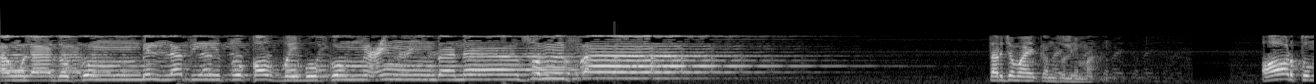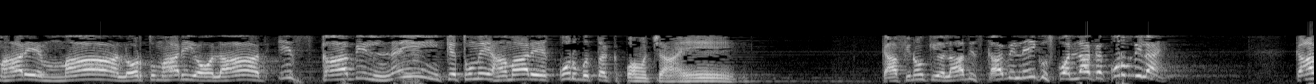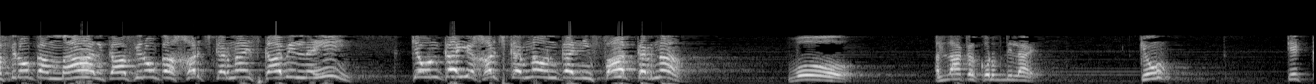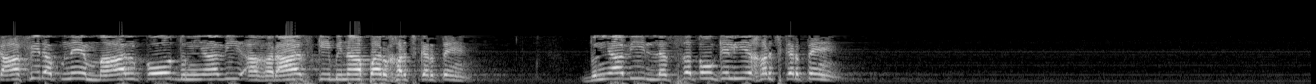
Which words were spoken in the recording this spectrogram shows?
أولادكم بالتي تقضبكم عندنا زلفا ترجمہ کنزل ایمان اور تمہارے مال اور تمہاری اولاد اس قابل نہیں کہ تمہیں ہمارے قرب تک پہنچائیں۔ کافروں کی اولاد اس قابل نہیں کہ اس کو اللہ کا قرب دلائیں۔ کافروں کا مال، کافروں کا خرچ کرنا اس قابل نہیں کہ ان کا یہ خرچ کرنا، ان کا نفاق کرنا وہ اللہ کا قرب دلائے۔ کیوں؟ کہ کافر اپنے مال کو دنیاوی اغراض کی بنا پر خرچ کرتے ہیں، دنیاوی لذتوں کے لیے خرچ کرتے ہیں۔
